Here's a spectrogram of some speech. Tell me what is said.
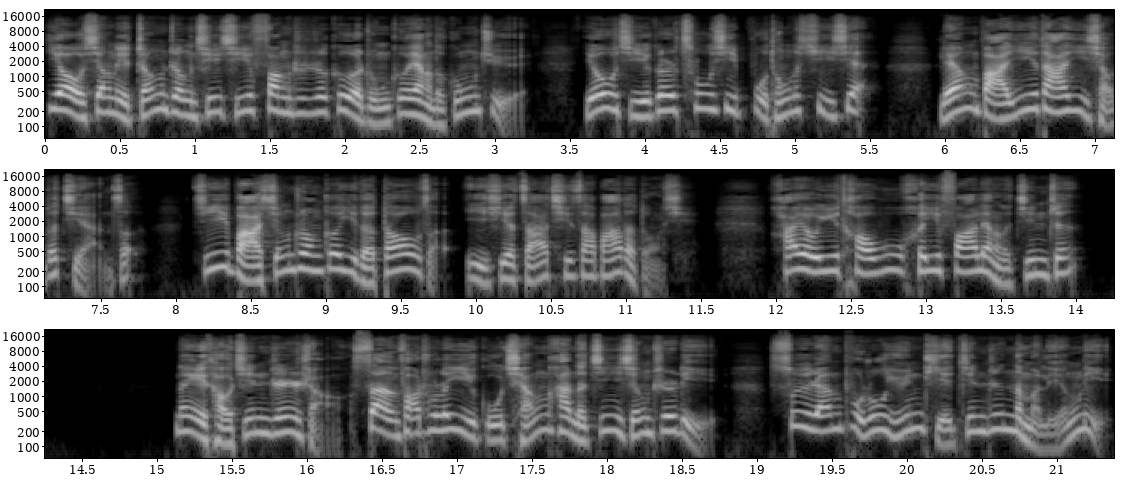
药箱里整整齐齐放置着各种各样的工具，有几根粗细不同的细线，两把一大一小的剪子，几把形状各异的刀子，一些杂七杂八的东西，还有一套乌黑发亮的金针。那套金针上散发出了一股强悍的金行之力，虽然不如云铁金针那么凌厉。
